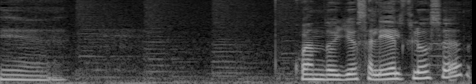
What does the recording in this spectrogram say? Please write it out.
Eh, cuando yo salí del closet,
